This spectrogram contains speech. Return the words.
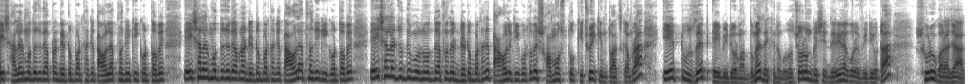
এই সালের মধ্যে যদি আপনার ডেট অফ বার্থ থাকে, তাহলে আপনাকে কী করতে হবে? এই সালের মধ্যে যদি আপনার ডেট অফ বার্থ থাকে, তাহলে আপনাকে কী করতে হবে? এই সালের যদি মধ্যে আপনাদের ডেট অফ বার্থ থাকে, তাহলে কী করতে হবে? সমস্ত কিছুই কিন্তু আজকে আমরা এ টু জেড এই ভিডিওর মাধ্যমে দেখে নেব। তো চলুন বেশি দেরি না করে ভিডিওটা শুরু করা যাক।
